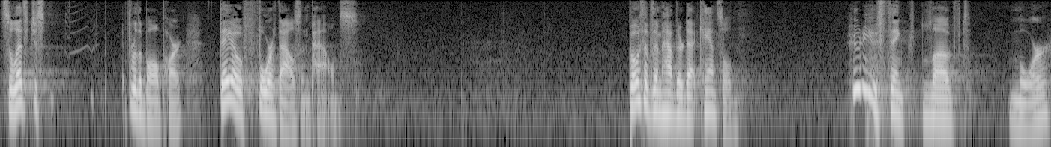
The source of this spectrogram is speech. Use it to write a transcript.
So let's just, for the ballpark, they owe 4,000 pounds. Both of them have their debt canceled. Who do you think loved more?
